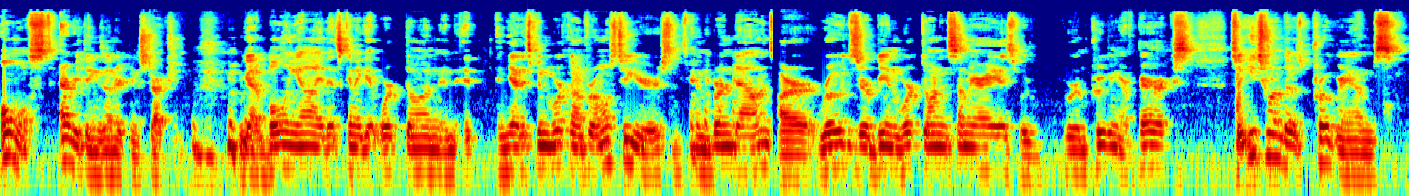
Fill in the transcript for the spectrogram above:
almost everything's under construction. We've got a bowling alley that's going to get worked on, and it, and yet it's been worked on for almost two years. It's been burned down. Our roads are being worked on in some areas. We're, we're improving our barracks. So each one of those programs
